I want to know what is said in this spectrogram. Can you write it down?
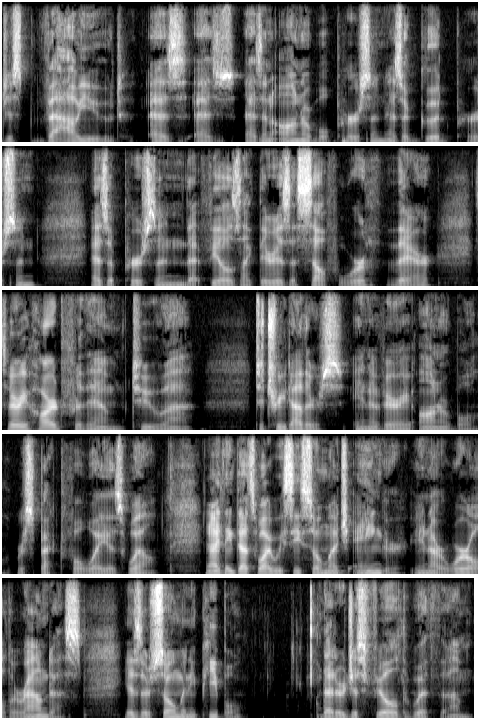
just valued as as as an honorable person, as a good person, as a person that feels like there is a self worth there, it's very hard for them to uh, to treat others in a very honorable, respectful way as well. And I think that's why we see so much anger in our world around us. Is there's so many people that are just filled with um,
